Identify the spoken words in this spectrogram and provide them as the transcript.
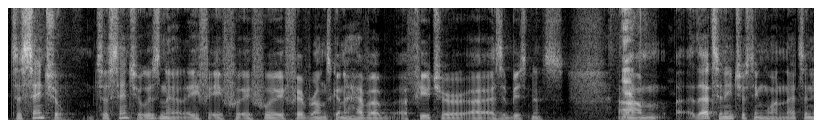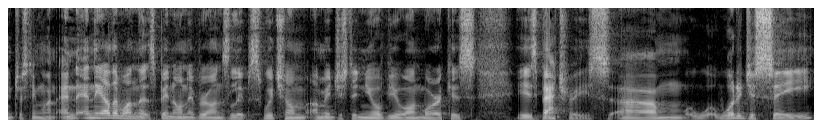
It's essential it's essential, isn't it? If if if, we, if everyone's going to have a, a future uh, as a business. Yeah. Um, that's an interesting one. That's an interesting one. And and the other one that's been on everyone's lips, which I'm I'm interested in your view on, work is is batteries. Um, what did you see,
